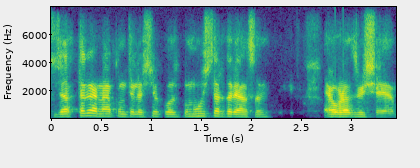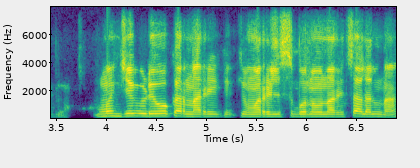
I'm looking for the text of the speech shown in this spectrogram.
जास्त काय नाही आपण त्याला शिकवत पण हुशार तरी असावे. एवढाच विषय आहे आपला. म्हणजे व्हिडिओ करणारी किंवा रील्स बनवणारी चालेल ना?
